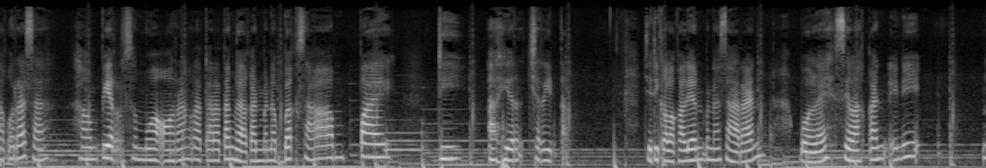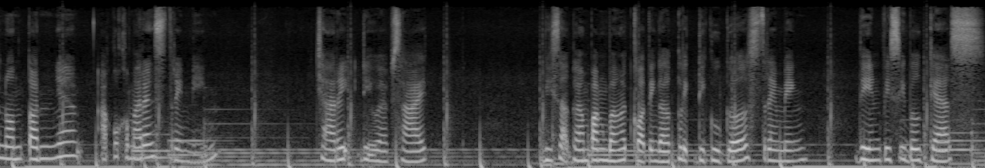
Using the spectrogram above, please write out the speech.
Aku rasa hampir semua orang rata-rata nggak akan menebak sampai di akhir cerita. Jadi kalau kalian penasaran, boleh silahkan. Ini nontonnya aku kemarin streaming cari di website. Bisa gampang banget kok tinggal klik di Google streaming The Invisible Guest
